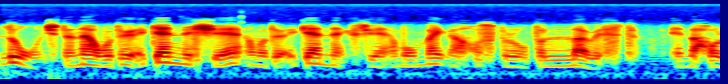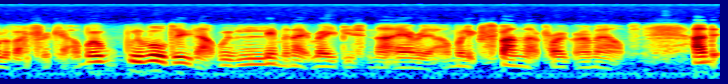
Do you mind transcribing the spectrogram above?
launched, and now we'll do it again this year, and we'll do it again next year, and we'll make that hospital the lowest in the whole of Africa. And we'll, we will do that. We'll eliminate rabies in that area, and we'll expand that program out. And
